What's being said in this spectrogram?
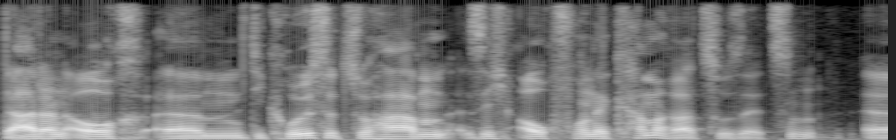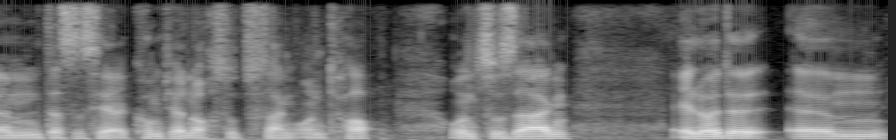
da dann auch ähm, die Größe zu haben, sich auch vor eine Kamera zu setzen, ähm, das ist ja, kommt ja noch sozusagen on top und zu sagen, ey Leute, ähm,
